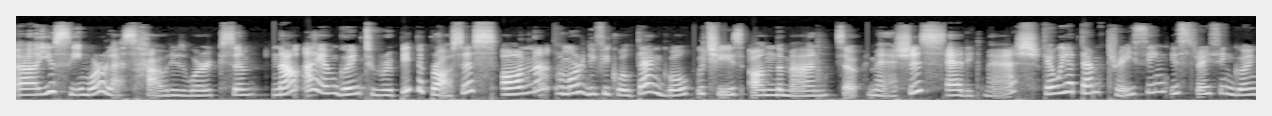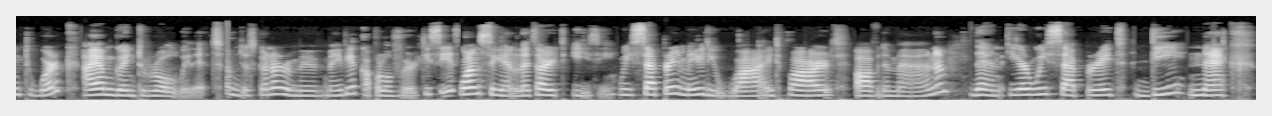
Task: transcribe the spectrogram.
uh, you see more or less how this works. Um, now I am going to repeat the process on a more difficult angle, which is on the man. So meshes, edit mesh. Can we attempt tracing? Is tracing going to work? I am going to roll with it. I'm just gonna remove maybe a couple of vertices. Once again, let's start easy. We separate maybe the white part of the man. Then here we separate the neck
